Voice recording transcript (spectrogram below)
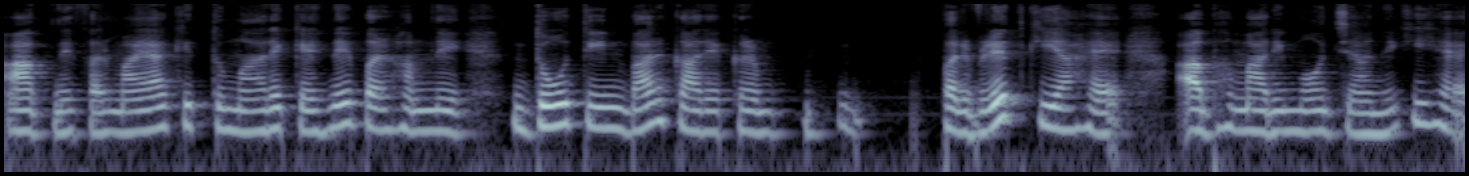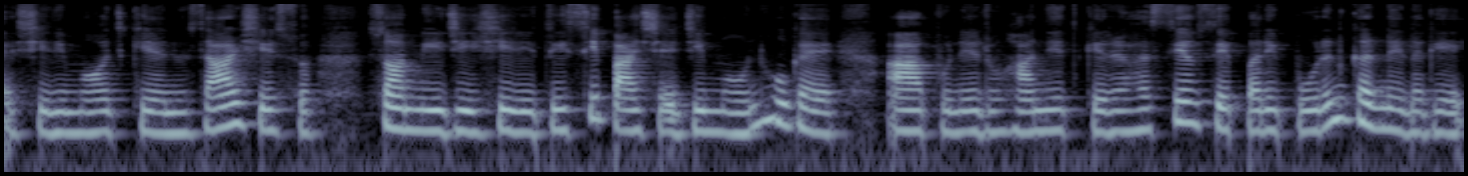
आपने फरमाया कि, तुम्हारे कहने पर हमने दो तीन बार कार्यक्रम परिवृत किया है। अब हमारी मौज जाने की है। श्री मौज के अनुसार श्री स्वामी जी, श्री तीसरी पाशे जी मौन हो गए। आप उन्हें रूहानियत के रहस्यों से परिपूर्ण करने लगे।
